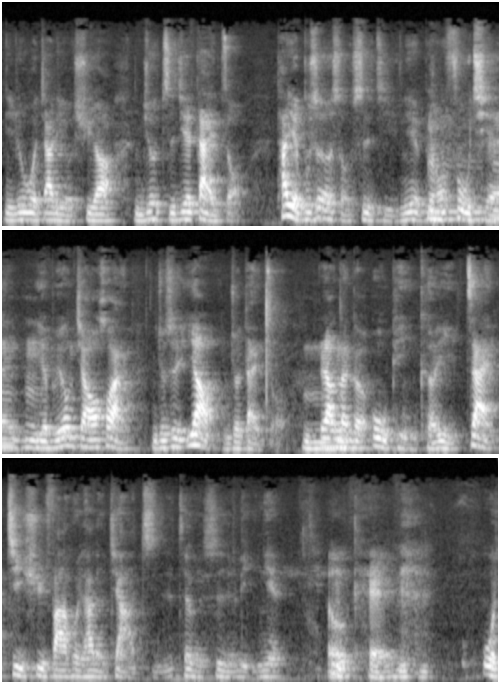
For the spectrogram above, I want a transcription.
你如果家里有需要，你就直接带走，它也不是二手市集，你也不用付钱，也不用交换，你就是要你就带走，嗯，让那个物品可以再继续发挥它的价值，这个是理念。OK，嗯、我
